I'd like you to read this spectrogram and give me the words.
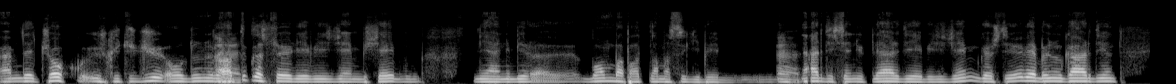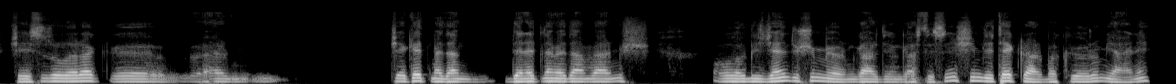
Hem de çok ürkütücü olduğunu evet. rahatlıkla söyleyebileceğim bir şey. Yani bir e, bomba patlaması gibi evet. neredeyse nükleer diyebileceğim gösteriyor ve bunu Guardian şeysiz olarak e, ver, çek etmeden denetlemeden vermiş olabileceğini düşünmüyorum Guardian gazetesinin. Şimdi tekrar bakıyorum yani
